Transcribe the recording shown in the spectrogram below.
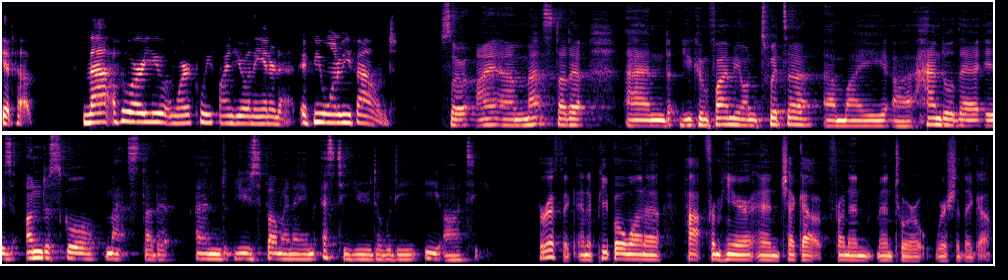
GitHub. Matt, who are you, and where can we find you on the internet if you want to be found? So I am Matt Studdert, and you can find me on Twitter. Uh, my uh, handle there is underscore Matt Studdert, and you spell my name S T U D D E R T. Terrific. And if people want to hop from here and check out Front End Mentor, where should they go?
